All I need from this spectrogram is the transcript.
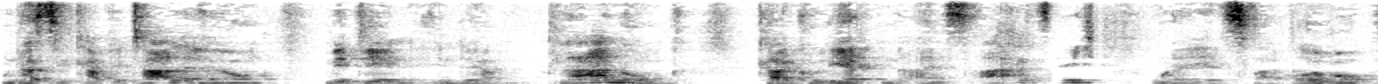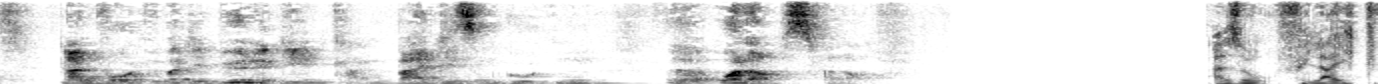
und dass die Kapitalerhöhung mit den in der Planung kalkulierten 1,80 oder jetzt 2 Euro dann wohl über die Bühne gehen kann bei diesem guten äh, Urlaubsverlauf. Also vielleicht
